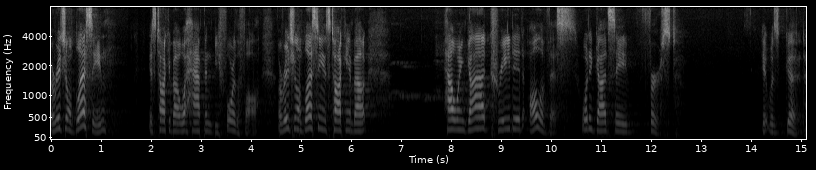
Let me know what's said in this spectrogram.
Original blessing is talking about what happened before the fall. Original blessing is talking about how when God created all of this, what did God say first? It was good.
